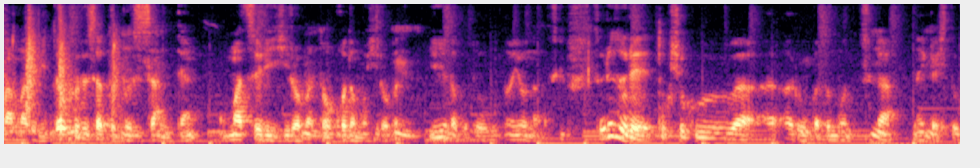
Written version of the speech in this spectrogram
番祭りとふるさと物産展、お祭り広場と子ども広場というようなことのようなんですけど、それぞれ特色はあろうかと思うんですが、何か一言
